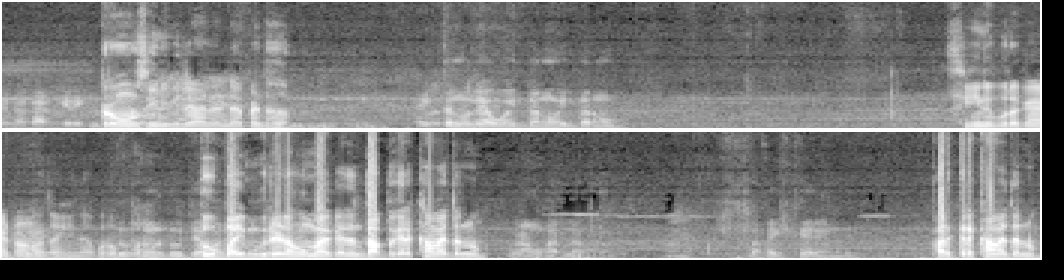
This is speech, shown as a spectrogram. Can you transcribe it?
ਦੇਖਾ ਕਰਕੇ ਦੇਖ ड्रोन सीन भी ले लेने पिंड ਦਾ ਇੱਧਰ ਨੂੰ ਲਿਆਓ ਇੱਧਰ ਨੂੰ ਇੱਧਰ ਨੂੰ ਸੀਨ ਪੂਰਾ ਘੈਂਟ ਆਉਣਾ ਚਾਹੀਦਾ ਦੂ- ਹੁਣ ਪ੍ਰੋਪਰ ਦੂਜਾ ਤੂੰ ਬਾਈ ਮੂਰੇ ਨਾ ਹੋ ਮੈਂ ਕਹਿੰਦਾ ਦੱਬ ਕੇ ਰੱਖਾਂ ਮੈਂ ਤੈਨੂੰ ਉਹਨਾਂ ਨੂੰ ਕਰ ਲਾ ਬਸ ਇੱਥੇ ਰਹਿਣ ਦੇ ਫੜ ਕੇ ਰੱਖਾਂ ਮੈਂ ਤੈਨੂੰ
